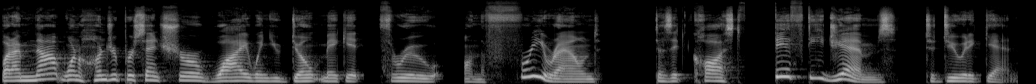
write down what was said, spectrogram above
But I'm not 100% sure why, when you don't make it through on the free round, does it cost 50 gems to do it again?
